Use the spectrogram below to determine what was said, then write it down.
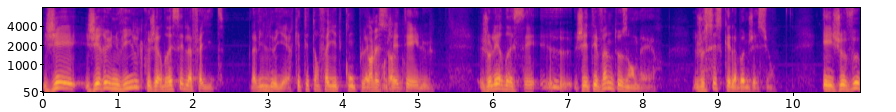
j'ai géré une ville que j'ai redressée de la faillite, la ville de hier, qui était en faillite complète quand j'ai été élu. Je l'ai redressé. Euh, j'ai été 22 ans maire. Je sais ce qu'est la bonne gestion. Et je veux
